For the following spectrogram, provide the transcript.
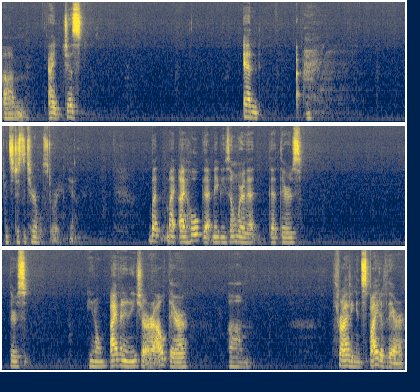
Um, I just and it's just a terrible story. Yeah. But my I hope that maybe somewhere that that there's there's you know Ivan and Anisha are out there um, thriving in spite of their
